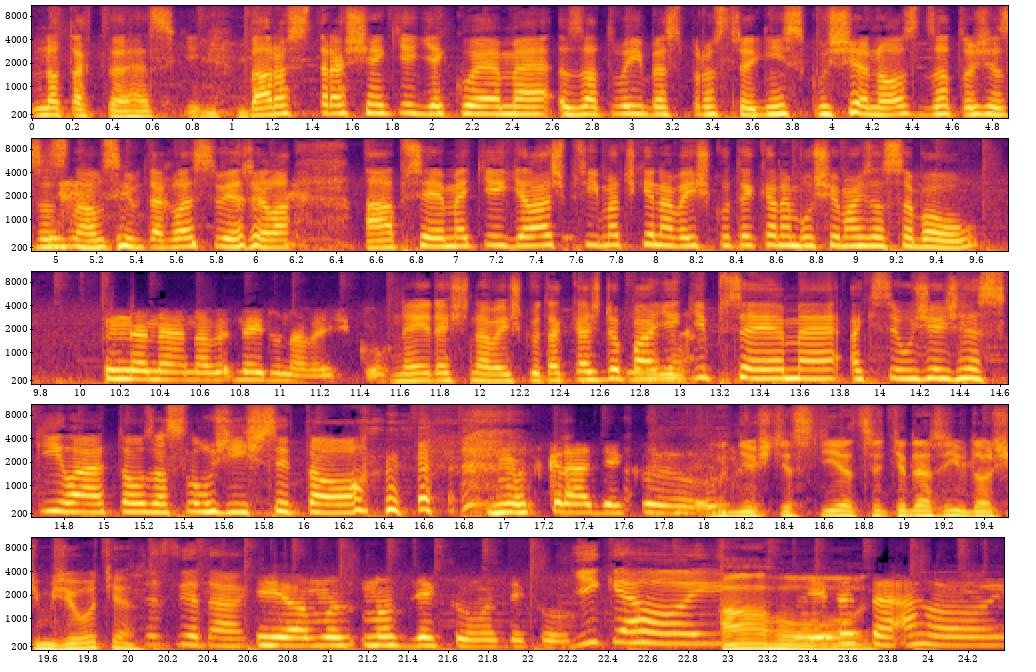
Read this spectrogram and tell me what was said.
No tak to je hezký. Baro, strašně ti děkujeme za tvoji bezprostřední zkušenost, za to, že se s nám s tím takhle svěřila a přejeme ti, děláš přijímačky na výšku teďka nebo už je máš za sebou? Ne, ne, na, nejdu na výšku. Nejdeš na výšku, tak každopádně ne, ne. ti přejeme, ať si užiješ hezký léto, zasloužíš si to. moc krát děkuju. Hodně štěstí, ať se ti daří v dalším životě. Přesně tak. Jo, moc, moc děkuju, moc děkuju. Díky, ahoj. Ahoj. Mějte se, ahoj.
